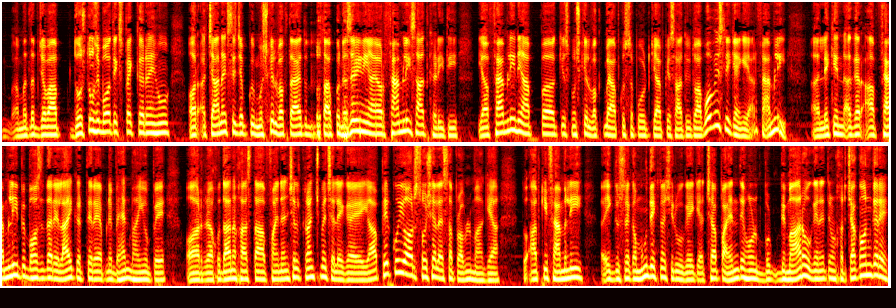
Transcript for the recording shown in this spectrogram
मतलब जब आप दोस्तों से बहुत एक्सपेक्ट कर रहे हो और अचानक से जब कोई मुश्किल वक्त आया तो दोस्त आपको नज़र ही नहीं आया और फैमिली साथ खड़ी थी या फैमिली ने आप किस मुश्किल वक्त में आपको सपोर्ट किया, आपके साथ हुई तो आप ओबियसली कहेंगे, यार फैमिली लेकिन अगर आप फैमिली पे बहुत ज़्यादा रिलाई करते रहे अपने बहन भाइयों पे और खुदा न खास्ता आप फाइनेंशियल क्रंच में चले गए या फिर कोई और सोशल ऐसा प्रॉब्लम आ गया तो आपकी फैमिली एक दूसरे का मुँह देखना शुरू हो गई कि अच्छा पायंदे हूँ बीमार हो गए तो खर्चा कौन करे?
